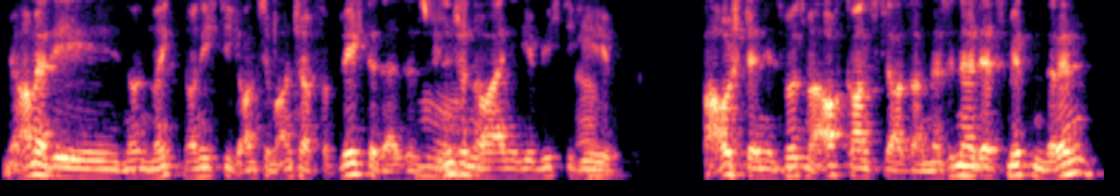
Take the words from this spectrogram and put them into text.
Wir haben ja die, noch, nicht die ganze Mannschaft verpflichtet, also es mhm. fehlen schon noch einige wichtige ja. Baustellen. Jetzt muss man auch ganz klar sagen, wir sind halt jetzt mittendrin.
